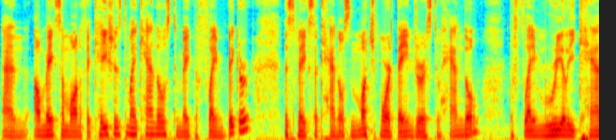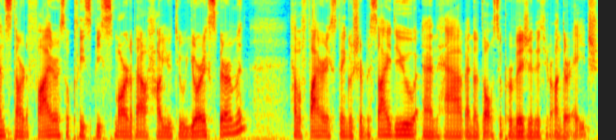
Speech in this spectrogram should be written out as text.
and I'll make some modifications to my candles to make the flame bigger. This makes the candles much more dangerous to handle. The flame really can start a fire so please be smart about how you do your experiment. Have a fire extinguisher beside you and have an adult supervision if you're underage.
